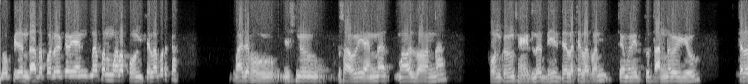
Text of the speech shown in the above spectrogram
गोपीचंद दादा पडळकर यांना पण मला फोन केला बरं का. माझ्या भाऊ विष्णू सावळी यांना मावस भावांना फोन करून सांगितलं धीर दिला त्याला पण. ते म्हणे तू नको घेऊ. त्याला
